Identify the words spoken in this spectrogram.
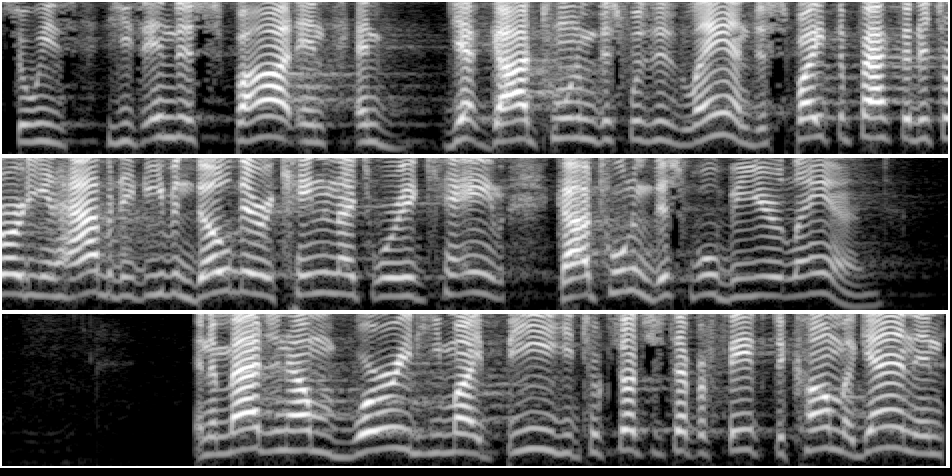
So he's, he's in this spot, and, and Yet God told him this was his land, despite the fact that it's already inhabited, even though there are Canaanites where he came. God told him, This will be your land. And imagine how worried he might be. He took such a step of faith to come again, and,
